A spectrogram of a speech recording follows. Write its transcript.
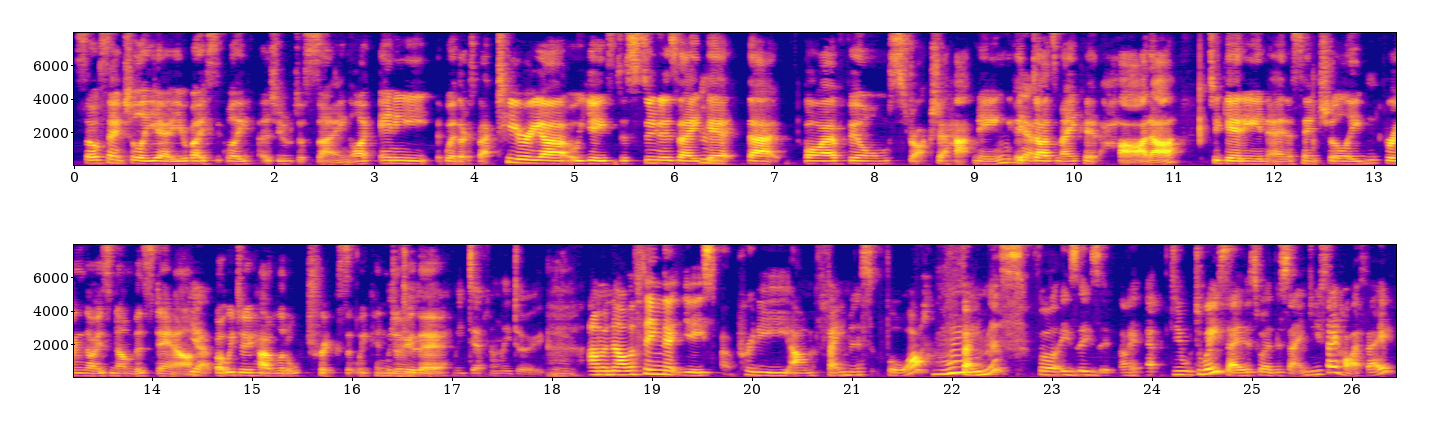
So essentially, yeah, you're basically, as you were just saying, like any, whether it's bacteria or yeast, as soon as they Mm. get that biofilm structure happening, Yeah. it does make it harder to get in and essentially bring those numbers down. Yeah. But we do have little tricks that we can we do, do. there. We definitely do. Mm. Um, another thing that yeast are pretty um, famous for, famous for is is uh, do, do we say this word the same? Do you say hyphae?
